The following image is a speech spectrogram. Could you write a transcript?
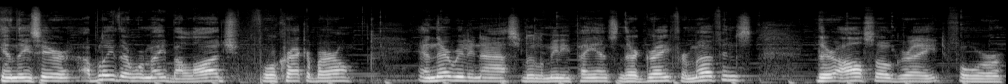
And these here, I believe they were made by Lodge for Cracker Barrel. And they're really nice little mini pans and they're great for muffins. They're also great for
